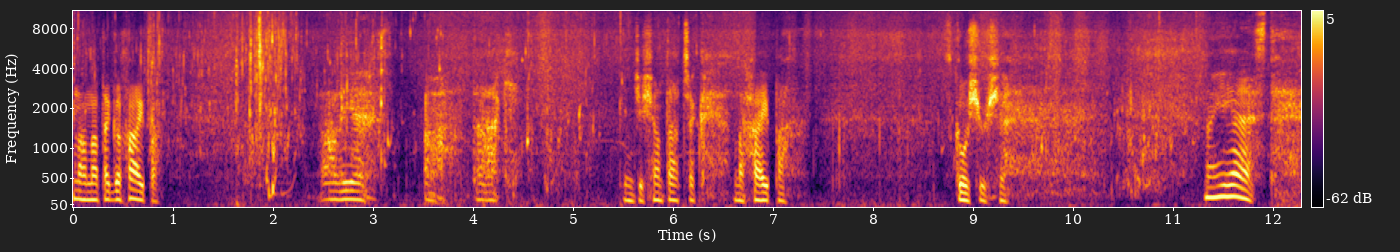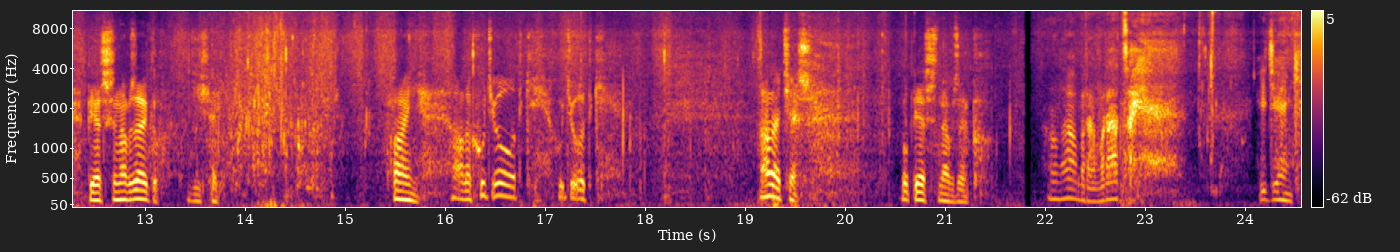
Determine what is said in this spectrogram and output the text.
no na tego hypa. Ale jest. O, taki 50 taczek na hypa. Skusił się. No i jest. Pierwszy na brzegu dzisiaj. Fajnie, ale chudziutki, chudziutki. Ale cieszę, bo pierwszy na brzegu. No dobra, wracaj. I dzięki.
